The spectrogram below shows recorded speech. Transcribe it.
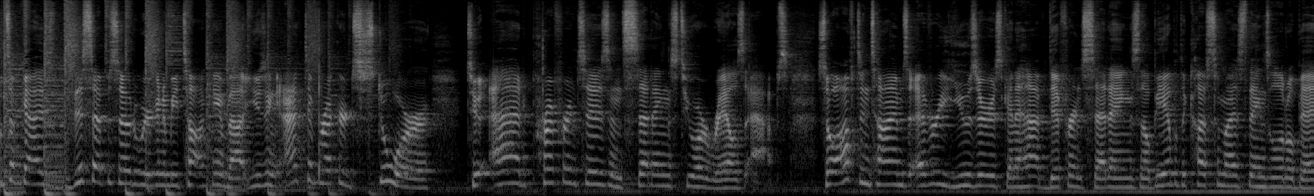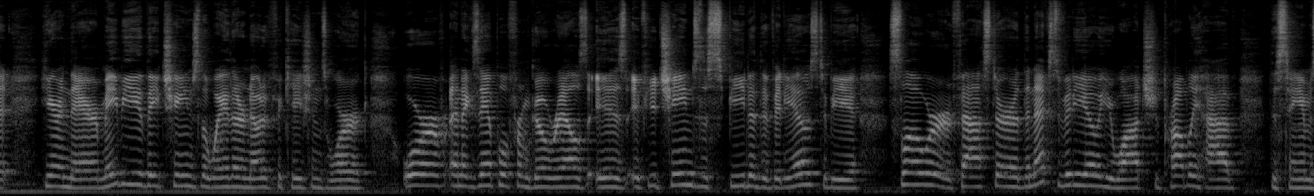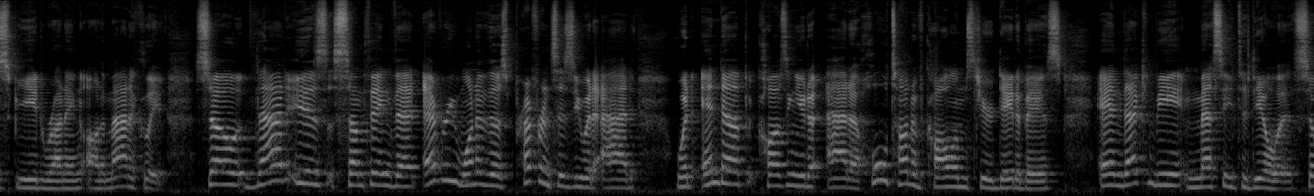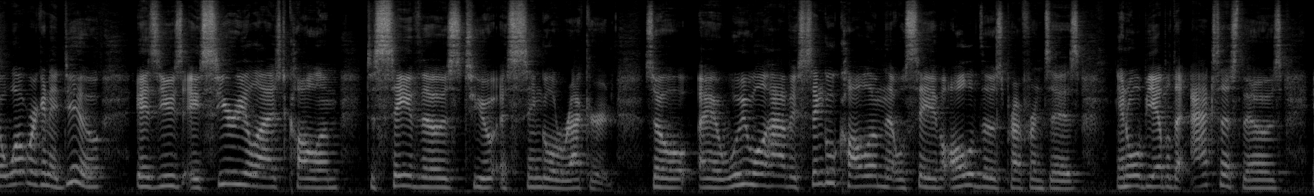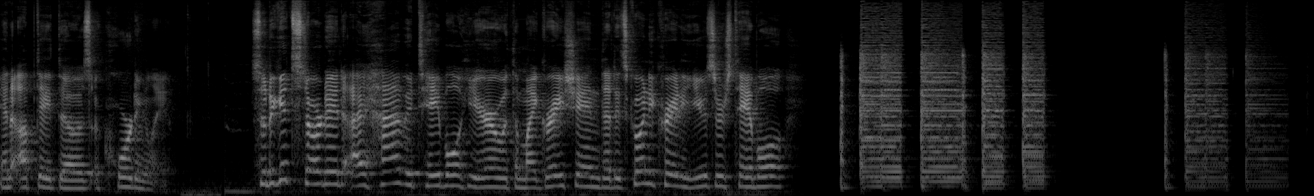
What's up guys? This episode we're going to be talking about using Active Record Store to add preferences and settings to our Rails apps. So oftentimes every user is gonna have different settings. They'll be able to customize things a little bit here and there. Maybe they change the way their notifications work. Or an example from GoRails is if you change the speed of the videos to be slower or faster, the next video you watch should probably have the same speed running automatically. So that is something that every one of those preferences you would add would end up causing you to add a whole ton of columns to your database, and that can be messy to deal with. So what we're gonna do is use a serialized column to save those to a single record. So uh, we will have a single column that will save all of those preferences, and we'll be able to access those and update those accordingly. So to get started, I have a table here with a migration that is going to create a users table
